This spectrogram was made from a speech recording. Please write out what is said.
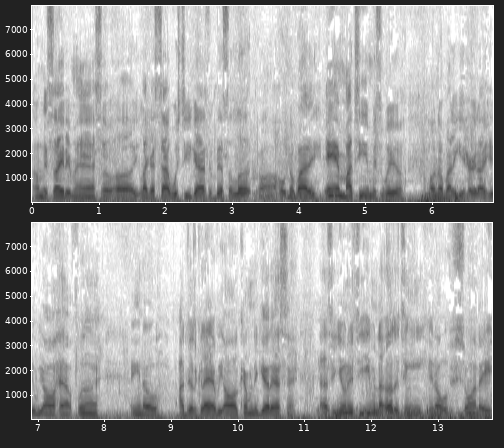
I'm excited, man. So uh, like I said, I wish you guys the best of luck. Uh, hope nobody and my team as well. Hope nobody get hurt out here. We all have fun. You know, I'm just glad we all coming together as a as a unity. Even the other team, you know, showing their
